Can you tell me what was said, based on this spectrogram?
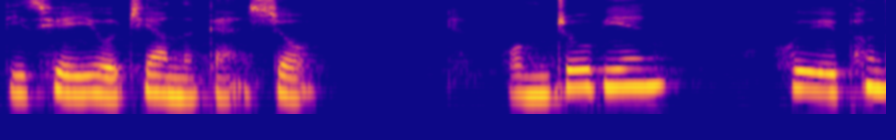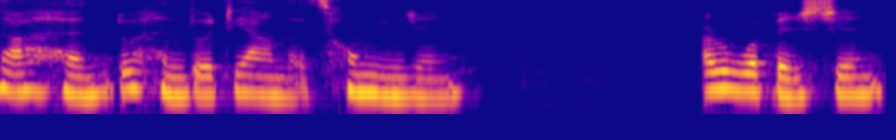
的确也有这样的感受。我们周边会碰到很多很多这样的聪明人，而我本身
